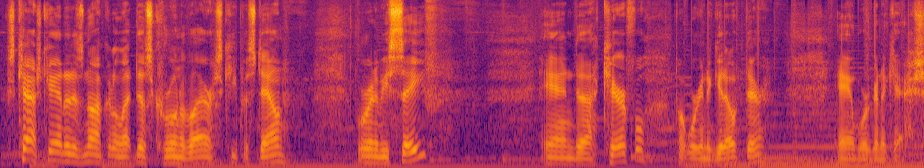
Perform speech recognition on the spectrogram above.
Because Cache Canada is not going to let this coronavirus keep us down. We're going to be safe and uh, careful, but we're going to get out there and we're going to cache.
